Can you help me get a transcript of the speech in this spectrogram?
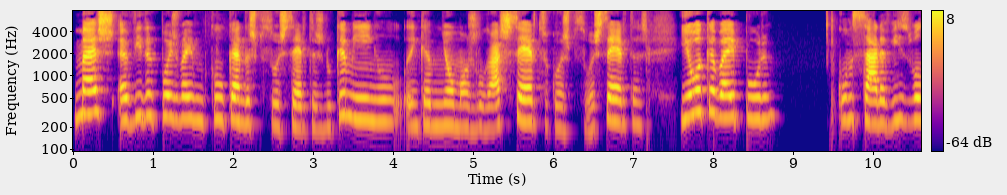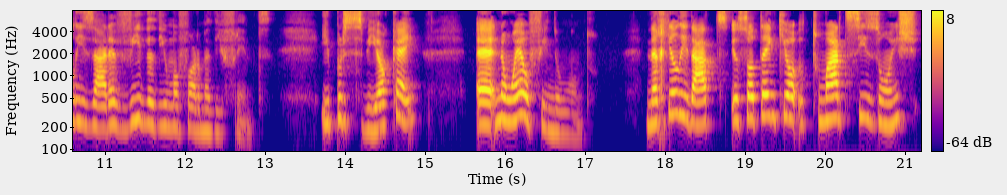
Mas a vida depois vem-me colocando as pessoas certas no caminho, encaminhou-me aos lugares certos, com as pessoas certas, e eu acabei por começar a visualizar a vida de uma forma diferente. E percebi, ok, uh, não é o fim do mundo. Na realidade, eu só tenho que tomar decisões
